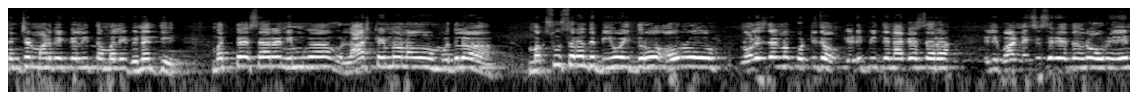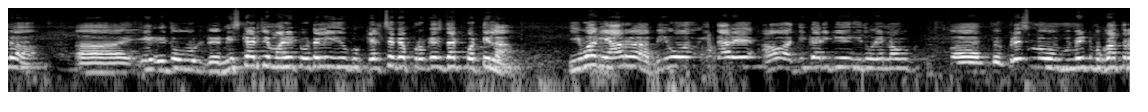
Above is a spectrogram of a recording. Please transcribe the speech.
ಸೆಂಕ್ಷನ್ ಮಾಡಬೇಕಲ್ಲಿ ತಮ್ಮಲ್ಲಿ ವಿನಂತಿ. ಮತ್ತು ಸರ್ ನಿಮ್ಗೆ ಲಾಸ್ಟ್ ಟೈಮ್ನು ನಾವು ಮೊದಲು ಮಕ್ಸೂದ್ ಸರ್ ಅಂತ ಬಿ ಒ ಇದ್ದರು, ಅವರು ನಾಲೆಜ್ದಾಗ ನಾವು ಕೊಟ್ಟಿದ್ದೆವು. ಕೆ ಡಿ ಪಿ ದಿನಾಗ ಸರ್ ಇಲ್ಲಿ ಭಾಳ ನೆಸೆಸರಿ ಅಂತಂದ್ರೆ ಅವರು ಏನು ಇದು ನಿಷ್ಕಾಳಜಿ ಮಾಡಿ ಟೋಟಲಿ ಇದು ಕೆಲಸಕ್ಕೆ ಪ್ರೋಗ್ರೆಸ್ದಾಗ ಕೊಟ್ಟಿಲ್ಲ. ಇವಾಗ ಯಾರು ಬಿ ಒ ಇದ್ದಾರೆ, ಆ ಅಧಿಕಾರಿಗೆ ಇದು ಏನು ಪ್ರೆಸ್ ಮೀಟ್ ಮುಖಾಂತರ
